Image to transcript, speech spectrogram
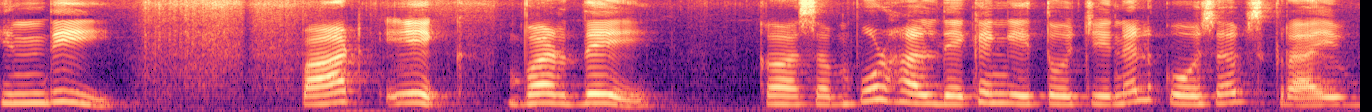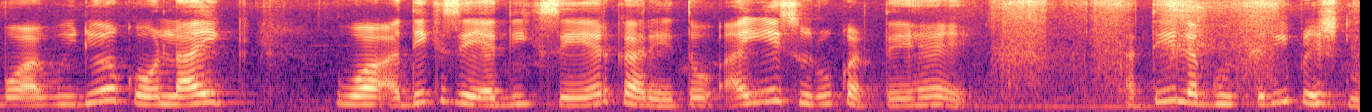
हिंदी पाठ एक, वर्दे का संपूर्ण हल देखेंगे तो चैनल को सब्सक्राइब व वीडियो को लाइक व अधिक से अधिक शेयर करें। तो आइए शुरू करते हैं। अति लघुत्तरी प्रश्न।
